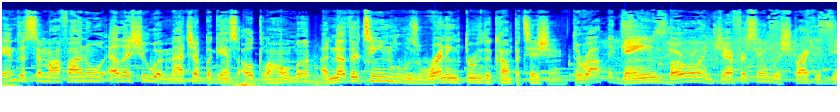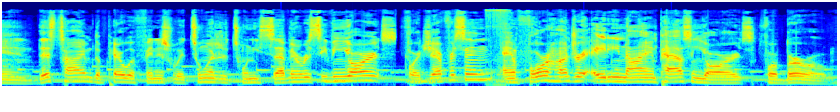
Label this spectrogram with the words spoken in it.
In the semifinal, LSU would match up against Oklahoma, another team who was running through the competition. Throughout the game, Burrow and Jefferson would strike again. This time, the pair would finish with 227 receiving yards for Jefferson and 489 passing yards for Burrow.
